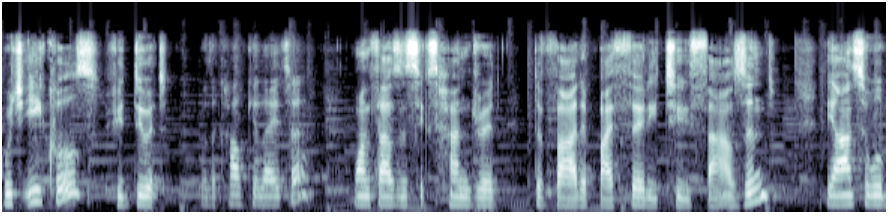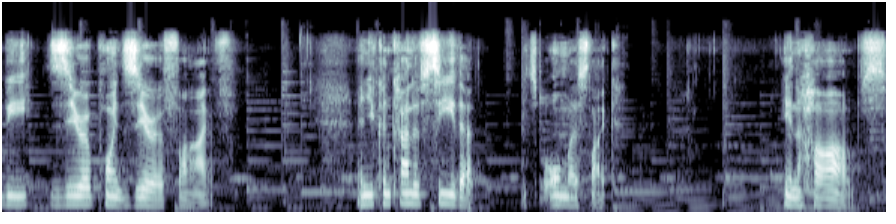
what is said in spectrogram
which equals, if you do it with a calculator, 1,600 divided by 32,000. The answer will be 0.05. And you can kind of see that it's almost like in halves.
